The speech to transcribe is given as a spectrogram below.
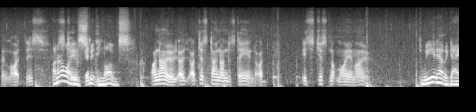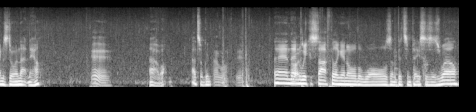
I don't like this. I don't know why you're spitting logs. I know. I, I just don't understand. I, it's just not my mo. It's weird how the game's doing that now. Yeah. Ah, well. That's all good. Oh well. Yeah. And then Right. we can start filling in all the walls and bits and pieces as well.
